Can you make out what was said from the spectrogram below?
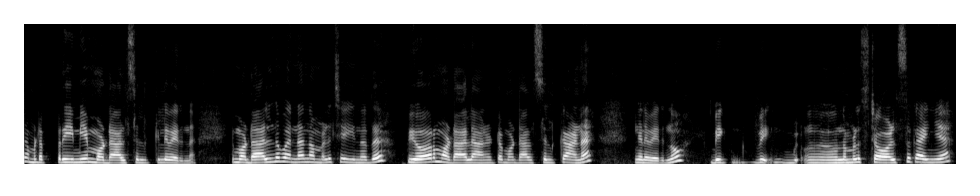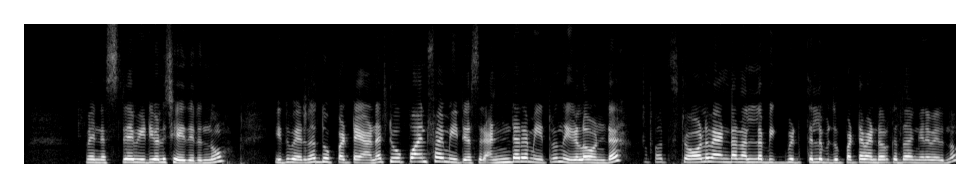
നമ്മുടെ പ്രീമിയം മൊഡാൽ സിൽക്കിൽ വരുന്ന. ഈ മൊഡാൽ എന്ന് പറഞ്ഞാൽ നമ്മൾ ചെയ്യുന്നത് പ്യുവർ മൊഡാലാണ് കേട്ടോ. മൊഡാൽ സിൽക്കാണ് ഇങ്ങനെ വരുന്നു. ബിഗ് നമ്മൾ സ്റ്റോൾസ് കഴിഞ്ഞ വെനസ്ഡേ വീഡിയോയിൽ ചെയ്തിരുന്നു. ഇത് വരുന്ന ദുപ്പട്ടയാണ്. ടു പോയിന്റ് ഫൈവ് മീറ്റേഴ്സ് രണ്ടര മീറ്റർ നീളമുണ്ട്. അപ്പോൾ സ്റ്റോൾ വേണ്ട നല്ല ബിഗ് വിടത്തിൽ ദുപ്പട്ട വേണ്ടവർക്ക് ഇത് അങ്ങനെ വരുന്നു.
